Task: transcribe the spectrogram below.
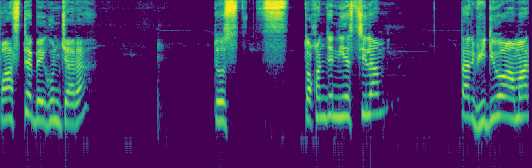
পাঁচটা বেগুন চারা। তো তখন যে নিয়ে এসেছিলাম, তার ভিডিও আমার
